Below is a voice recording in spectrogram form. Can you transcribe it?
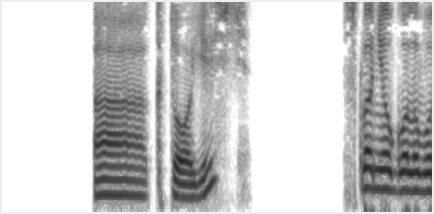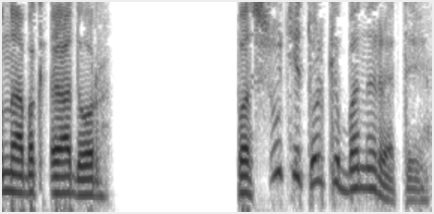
— А кто есть? — склонил голову на бок Эодор. По сути, только банереты.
